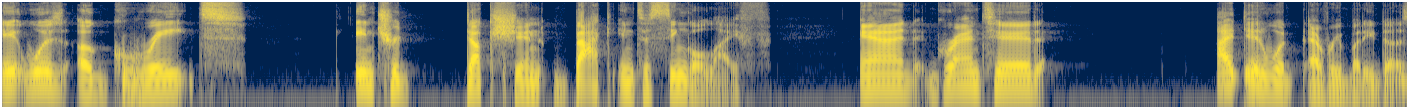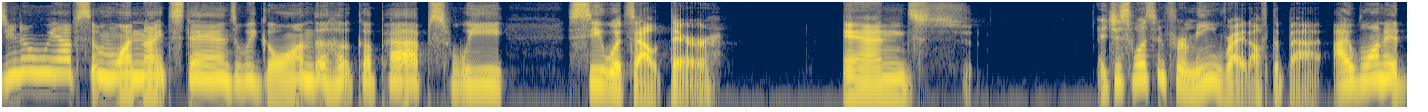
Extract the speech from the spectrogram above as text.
it was a great introduction back into single life. And granted, I did what everybody does. You know, we have some one night stands, we go on the hookup apps, we see what's out there. And it just wasn't for me right off the bat. I wanted,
